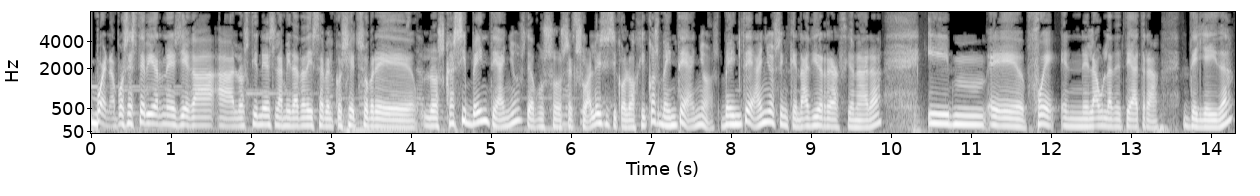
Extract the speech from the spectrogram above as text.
Bueno, pues este viernes llega a los cines la mirada de Isabel Cochet sobre los casi 20 años de abusos sexuales y psicológicos. 20 años, 20 años sin que nadie reaccionara. Y mm, eh, fue en el aula de teatro de Lleida.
